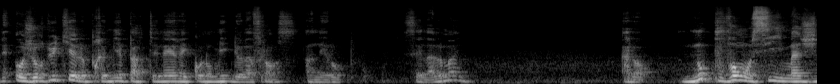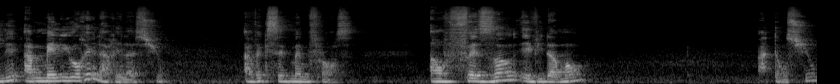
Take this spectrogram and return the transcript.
Mais aujourd'hui, qui est le premier partenaire économique de la France en Europe? C'est l'Allemagne. Alors, nous pouvons aussi imaginer améliorer la relation avec cette même France en faisant évidemment attention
